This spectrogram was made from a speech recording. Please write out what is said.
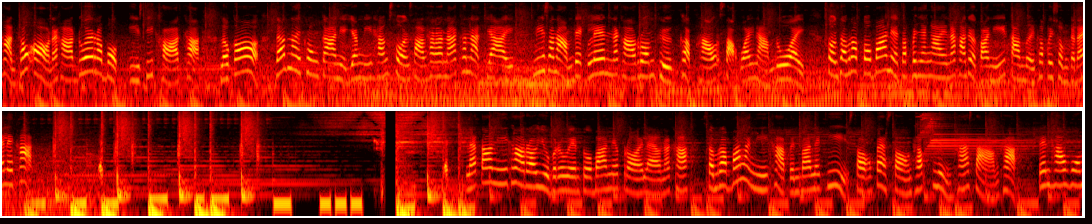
ผ่านเข้าออกนะคะ ด้วยระบบ Easy Card ค่ะ แล้วก็ด้านในโครงการเนี่ยยังมีทั้งสวนสาธารณะขนาดใหญ่ มีสนามเด็กเล่นนะคะ รวมถึงคลับเฮาส์สระว่ายน้ำด้วย ส่วนสำหรับตัวบ้านเนี่ยจะเป็นยังไงนะคะ เดี๋ยวตอนนี้ตามเลยเข้าไปชมกันได้เลยค่ะ และตอนนี้ค่ะเราอยู่บริเวณตัวบ้านเรียบร้อยแล้วนะคะสำหรับบ้านหลังนี้ค่ะ เป็นบ้านเลขที่ 282ทับ153 ค่ะ เป็นทาวน์โฮม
